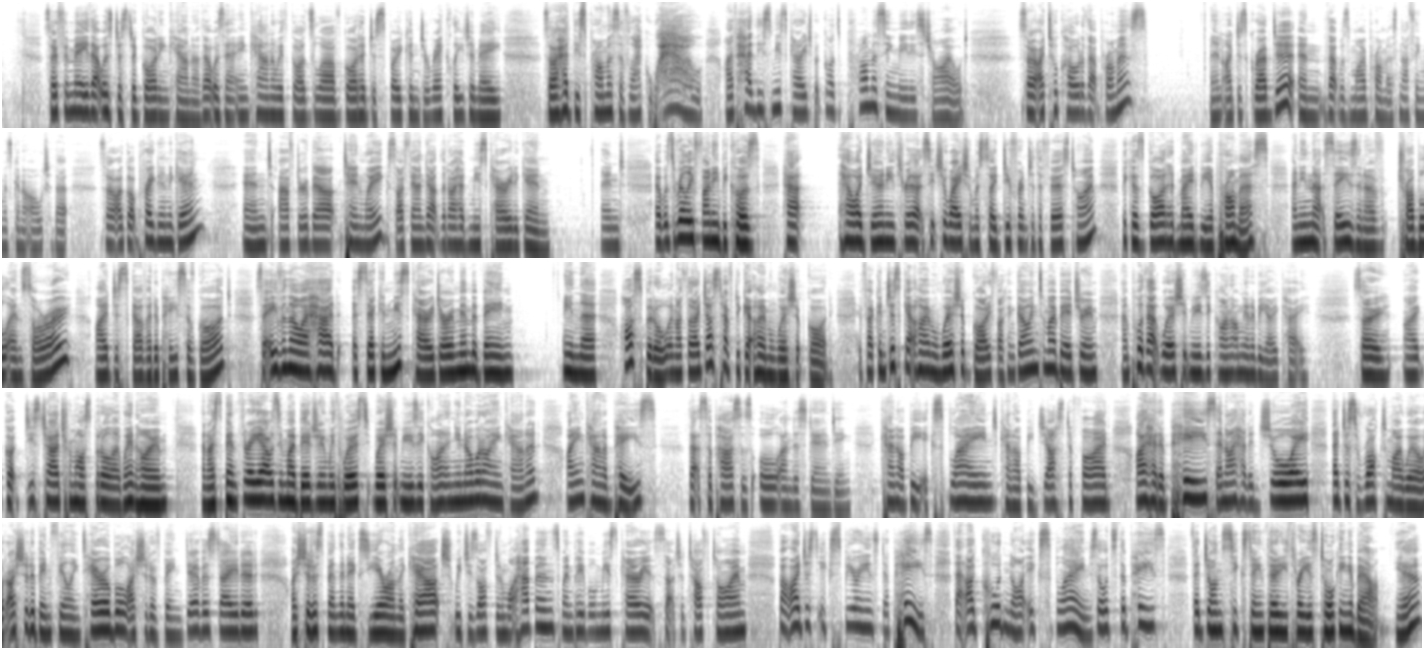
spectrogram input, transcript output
So for me, that was just a God encounter. That was an encounter with God's love. God had just spoken directly to me. So I had this promise of, like, wow, I've had this miscarriage, but God's promising me this child. So I took hold of that promise and I just grabbed it, and that was my promise. Nothing was going to alter that. So I got pregnant again and after about 10 weeks, I found out that I had miscarried again. And it was really funny because how, how I journeyed through that situation was so different to the first time because God had made me a promise. And in that season of trouble and sorrow, I discovered a peace of God. So even though I had a second miscarriage, I remember being in the hospital and I thought I just have to get home and worship God. If I can just get home and worship God, if I can go into my bedroom and put that worship music on, I'm going to be okay. So I got discharged from hospital, I went home and I spent 3 hours in my bedroom with worship music on and you know what I encountered? I encountered peace that surpasses all understanding cannot be explained, cannot be justified. I had a peace and I had a joy that just rocked my world. I should have been feeling terrible. I should have been devastated. I should have spent the next year on the couch, which is often what happens when people miscarry. It's such a tough time. But I just experienced a peace that I could not explain. So it's the peace that John 16:33 is talking about. Yeah?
